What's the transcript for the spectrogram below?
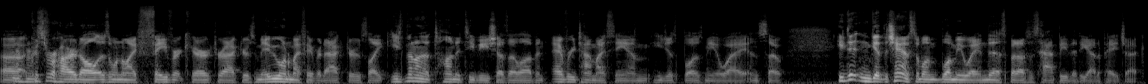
Uh, Christopher Heyerdahl is one of my favorite character actors, maybe one of my favorite actors. Like he's been on a ton of TV shows I love, and every time I see him, he just blows me away. And so, he didn't get the chance to blow me away in this, but I was just happy that he got a paycheck.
